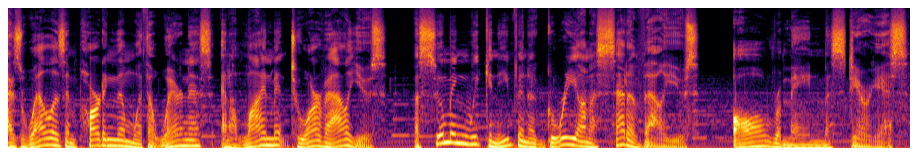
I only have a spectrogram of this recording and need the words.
as well as imparting them with awareness and alignment to our values, assuming we can even agree on a set of values, all remain mysterious.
